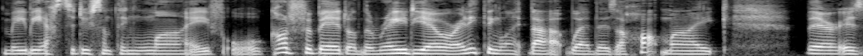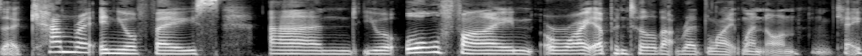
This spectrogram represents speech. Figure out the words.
maybe has to do something live or god forbid on the radio or anything like that where there's a hot mic there is a camera in your face and you were all fine right up until that red light went on okay?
